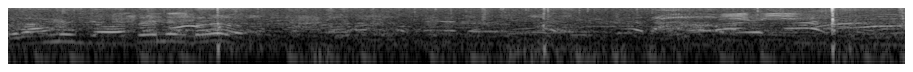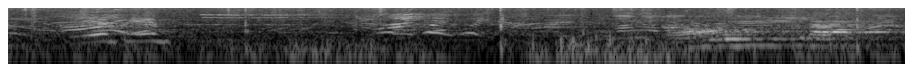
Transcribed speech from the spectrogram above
ระวังลูกยอดด้อลูกเด้อพิมพ์พิมพ์ของลุงกลับโยนขึ้นมาไม่ทันเพียงตามด้วยกลับไปครับโอ้ทองได้ยังไงมองดูเอาทองแล้วหยุดไปแล้วหลับไปแล้วหลับไปแล้วจับยาวไปเลยยาวไปลอง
